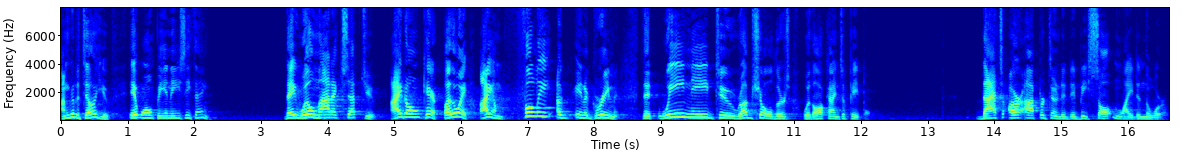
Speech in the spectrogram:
I'm going to tell you, it won't be an easy thing. They will not accept you. I don't care. By the way, I am fully in agreement that we need to rub shoulders with all kinds of people. That's our opportunity to be salt and light in the world.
